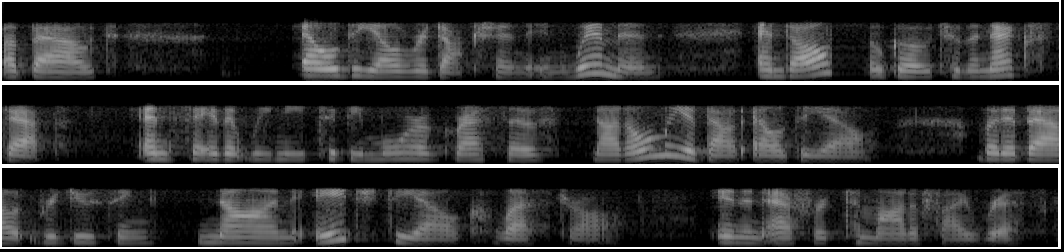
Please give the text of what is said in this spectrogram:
about LDL reduction in women and also go to the next step and say that we need to be more aggressive not only about LDL, but about reducing non HDL cholesterol in an effort to modify risk.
